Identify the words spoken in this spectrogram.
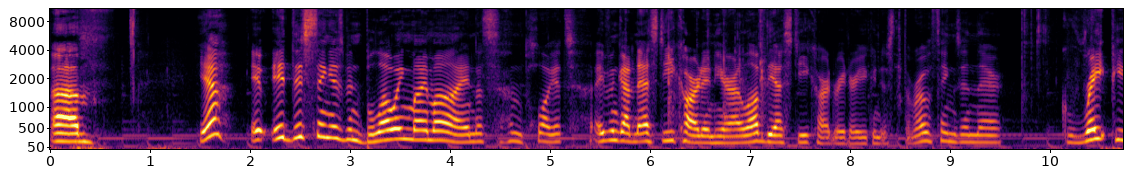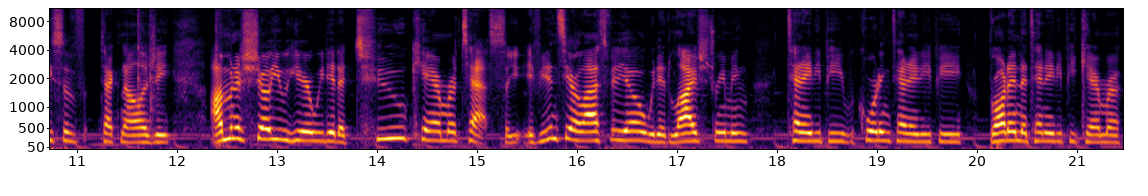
Um, yeah, it, it this thing has been blowing my mind. Let's unplug it. I even got an SD card in here. I love the SD card reader. You can just throw things in there. Great piece of technology. I'm going to show you here we did a two camera test. So if you didn't see our last video, we did live streaming 1080p, recording 1080p, brought in a 1080p camera,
